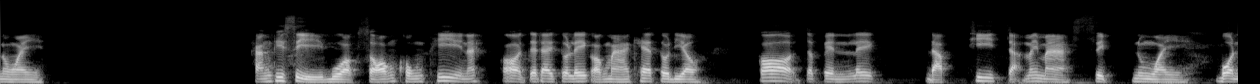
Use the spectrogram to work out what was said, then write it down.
หน่วย ครั้งที่สี่บวกสองคงที่นะ ก็จะได้ตัวเลขออกมาแค่ตัวเดียว ก็จะเป็นเลขดับที่จะไม่มาสิบหน่วยบน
